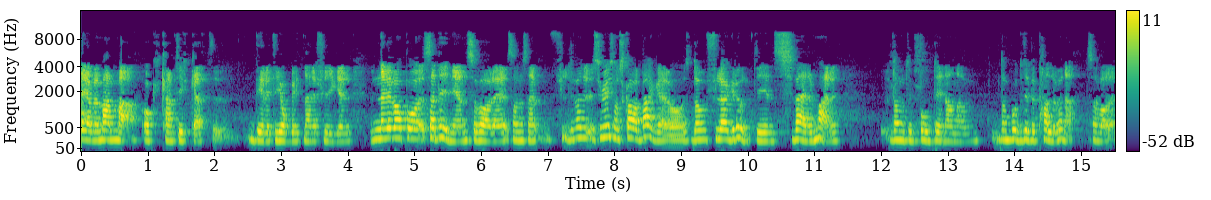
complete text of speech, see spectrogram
är jag med mamma och kan tycka att det är lite jobbigt när det flyger. När vi var på Sardinien så var det som sån här, det, var, det såg ut som skalbaggar och de flög runt i en svärmar. De typ bodde i någon av, de bodde typ i palmerna som var det.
